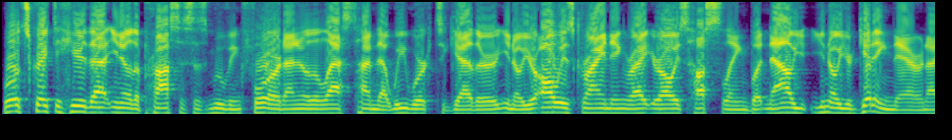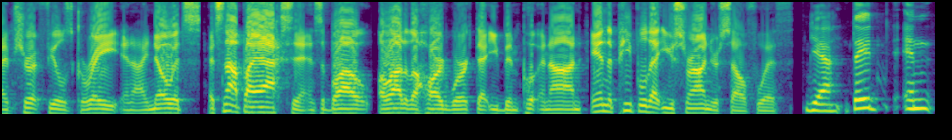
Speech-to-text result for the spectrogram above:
Well, it's great to hear that, you know, the process is moving forward. I know the last time that we worked together, you know, you're always grinding, right? You're always hustling, but now you, you know, you're getting there and I'm sure it feels great and I know it's it's not by accident. It's about a lot of the hard work that you've been putting on and the people that you surround yourself with. Yeah, they and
